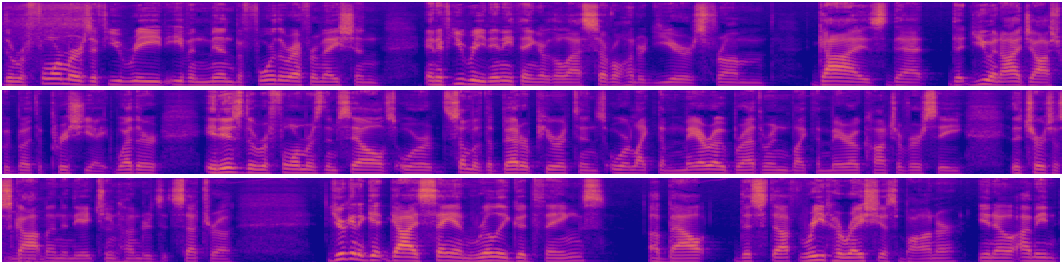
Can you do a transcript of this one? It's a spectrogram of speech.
the reformers, if you read even men before the Reformation, and if you read anything over the last several hundred years from guys that that you and I, Josh, would both appreciate, whether it is the reformers themselves or some of the better Puritans or like the Marrow Brethren, like the Marrow controversy, the Church of mm-hmm. Scotland in the 1800s, et cetera. You're going to get guys saying really good things about this stuff. Read Horatius Bonar. You know, I mean,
